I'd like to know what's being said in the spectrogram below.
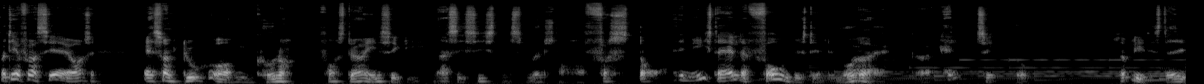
og derfor ser jeg også, at som du og mine kunder får større indsigt i narcissistens mønstre og forstår, at det meste af alt er forudbestemte måder at gøre alting på, så bliver det stadig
